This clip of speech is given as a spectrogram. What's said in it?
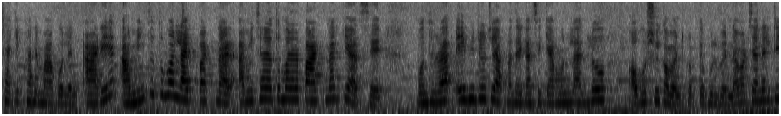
শাকিব খানের মা বলেন আরে, আমি তো তোমার লাইফ পার্টনার আমি ছাড়া তোমার আর পার্টনার কে আছে? বন্ধুরা, এই ভিডিওটি আপনাদের কাছে কেমন লাগল অবশ্যই কমেন্ট করতে ভুলবেন না। আমার চ্যানেলটি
